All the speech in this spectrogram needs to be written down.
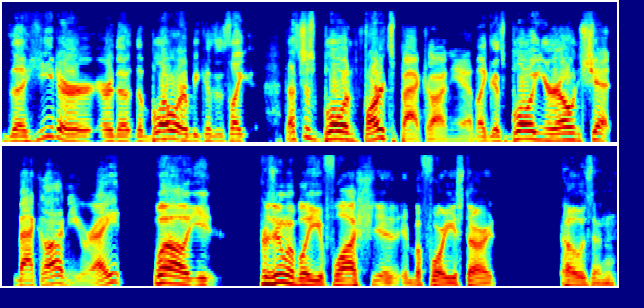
the heater or the the blower because it's like that's just blowing farts back on you. Like it's blowing your own shit back on you, right? well, you, presumably you flush uh, before you start hosing.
